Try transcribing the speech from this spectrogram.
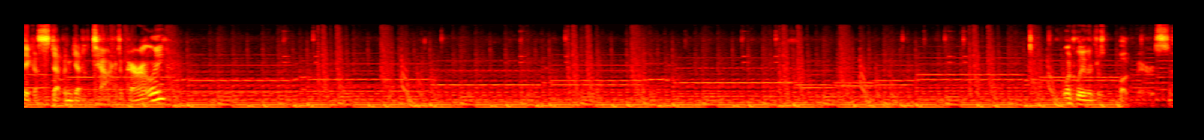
take a step and get attacked, apparently. Luckily, they're just bugbears, so...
